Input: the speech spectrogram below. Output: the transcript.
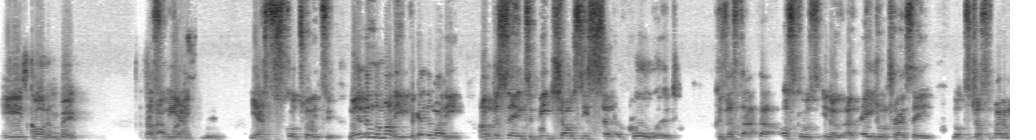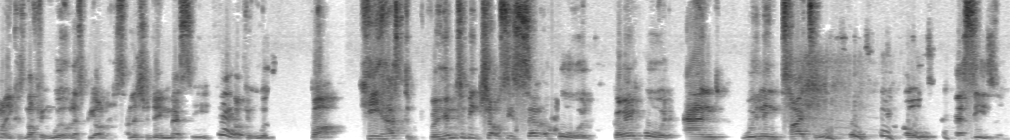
He needs golden boot. That's that what he has to do. He has to score 22. Not even the money. Forget the money. I'm just saying to be Chelsea's centre forward, because that's that, that Oscar was, you know, uh, Adrian trying to say not to justify the money because nothing will. Let's be honest. Unless you're doing Messi, Yeah. nothing will. But he has to, for him to be Chelsea's centre forward, going forward and winning titles, 22 goals per season.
